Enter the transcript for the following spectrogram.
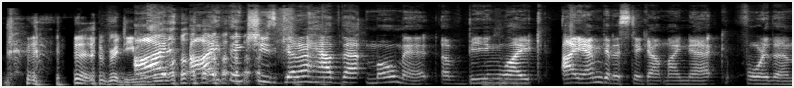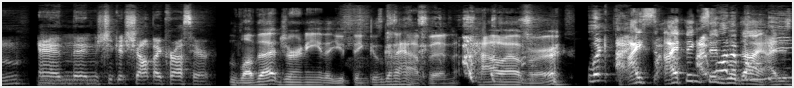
redeemable. I I think she's going to have that moment of being Mhm. like, I am going to stick out my neck for them, and Mhm. then she gets shot by Crosshair. love that journey that you think is going to happen. However, Look, I, I think I Cid will die. I just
